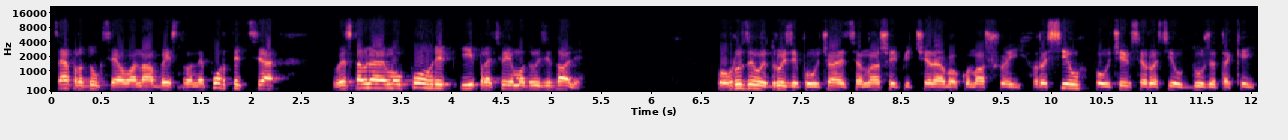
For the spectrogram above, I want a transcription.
Ця продукція вона швидко не портиться. Виставляємо в погріб і працюємо, друзі, далі. Погрузили, друзі, виходить, наш підчеревок у наш розсіл. Получився розсіл дуже такий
